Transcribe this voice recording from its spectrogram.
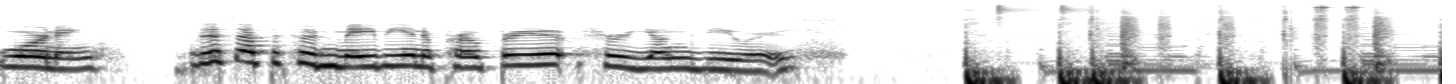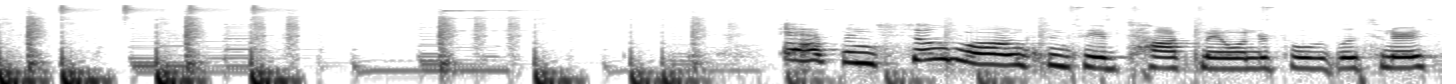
Warning this episode may be inappropriate for young viewers. It has been so long since we have talked, my wonderful listeners.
